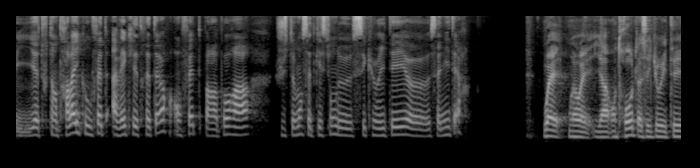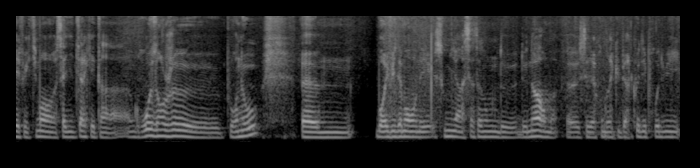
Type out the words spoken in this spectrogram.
il y a tout un travail que vous faites avec les traiteurs, en fait, par rapport à justement cette question de sécurité sanitaire. Ouais, ouais, ouais. Il y a entre autres la sécurité effectivement sanitaire qui est un, gros enjeu euh, pour nous. Euh, bon, évidemment, on est soumis à un certain nombre de, normes, euh, c'est-à-dire qu'on ne récupère que des produits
